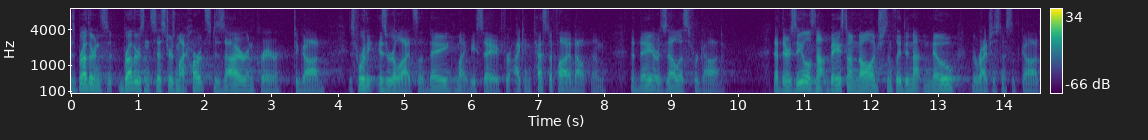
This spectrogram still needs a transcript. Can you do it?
is Brothers and sisters, my heart's desire and prayer to God is for the Israelites that they might be saved, for I can testify about them that they are zealous for God that their zeal is not based on knowledge, since they did not know the righteousness of God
